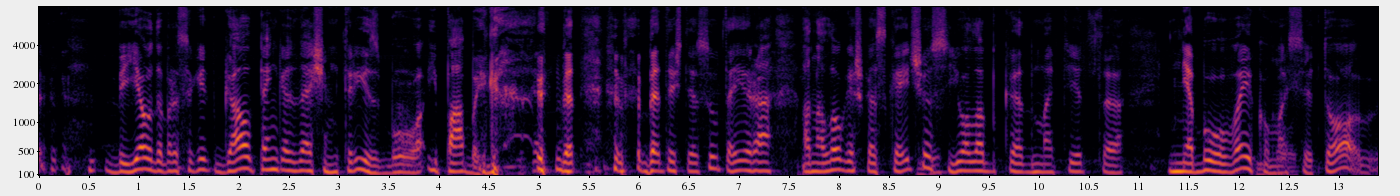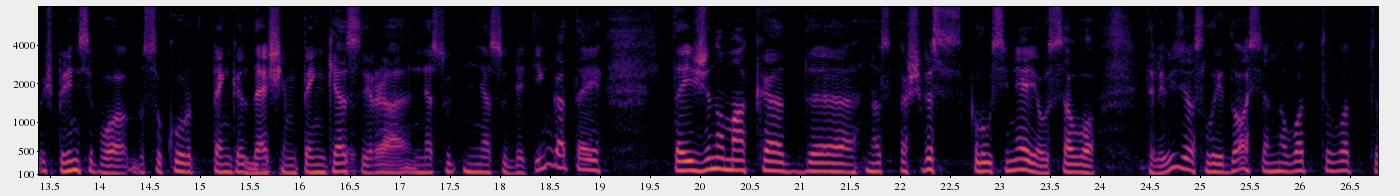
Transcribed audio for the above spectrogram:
Bijau dabar sakyti, gal 53 buvo į pabaigą, bet, bet iš tiesų tai yra analogiškas skaičius, juolab, kad matyt, nebuvo vaikomasi to, iš principo sukurt 55 yra nesu, nesudėtinga, tai, tai žinoma, kad nors aš vis klausinėjau savo televizijos laidose, nu, vat, vat,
